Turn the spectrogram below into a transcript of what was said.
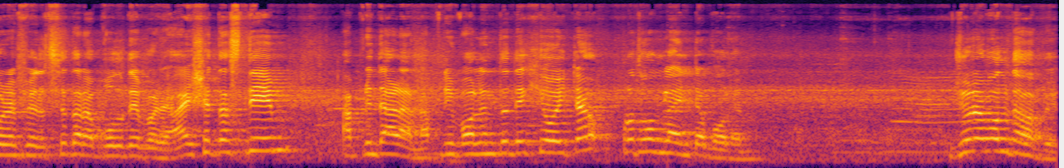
করে ফেলছে, তারা বলতে পারে। আয়সা তাসনিম, আপনি দাঁড়ান, আপনি বলেন তো দেখি ওইটা, প্রথম লাইনটা বলেন। জোরে বলতে হবে।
